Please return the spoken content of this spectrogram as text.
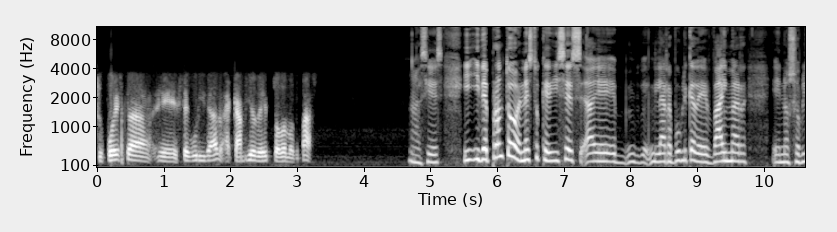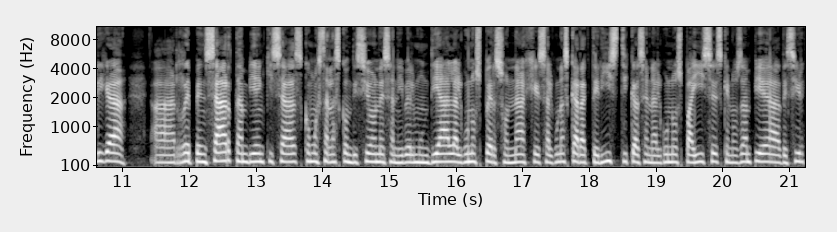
supuesta eh, seguridad a cambio de todo lo demás. Así es. Y, de pronto, en esto que dices, eh, la República de Weimar eh, nos obliga a repensar también quizás cómo están las condiciones a nivel mundial, algunos personajes, algunas características en algunos países que nos dan pie a decir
